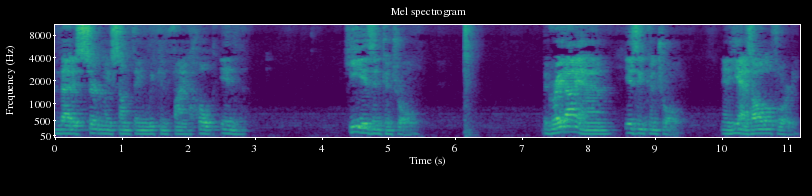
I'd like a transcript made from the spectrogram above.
And that is certainly something we can find hope in. He is in control. The great I am is in control, and he has all authority.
